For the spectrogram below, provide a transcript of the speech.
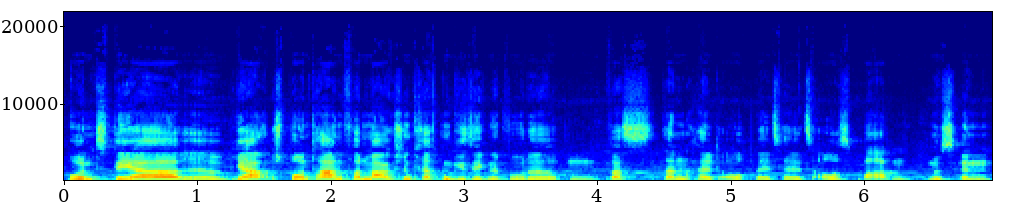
Und der, äh, ja, spontan von magischen Kräften gesegnet wurde, Mhm. was dann halt auch Belzels ausbaden müssen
